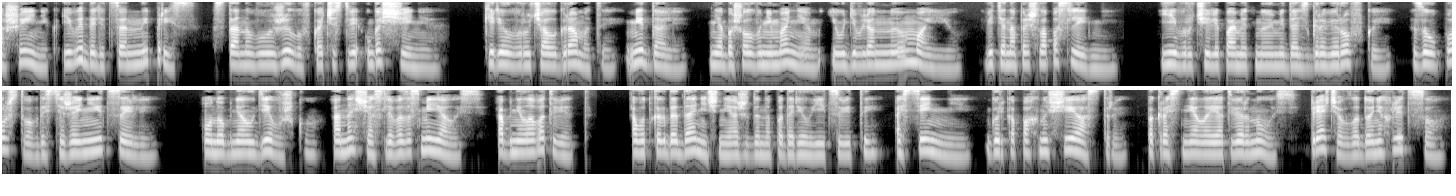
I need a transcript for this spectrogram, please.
ошейник и выдали ценный приз – становую жилу в качестве угощения. Кирилл выручал грамоты, медали, не обошел вниманием и удивленную Майю, ведь она пришла последней. Ей вручили памятную медаль с гравировкой за упорство в достижении цели. Он обнял девушку, она счастливо засмеялась, обняла в ответ. А вот когда Данич неожиданно подарил ей цветы, осенние, горько пахнущие астры, покраснела и отвернулась, пряча в ладонях лицо,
